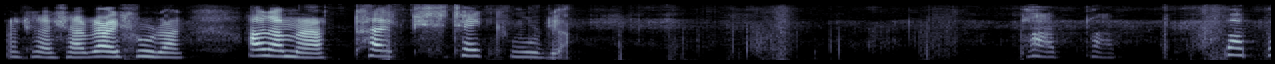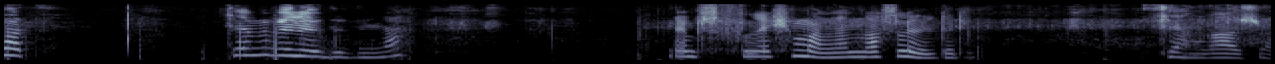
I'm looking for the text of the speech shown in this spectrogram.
Arkadaşlar ben şuradan adamlara tek tek vuracağım. Pat pat. Sen mi beni öldürdün lan? Benim sıfırlaşım var lan nasıl öldüreyim? Sen karşıma.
